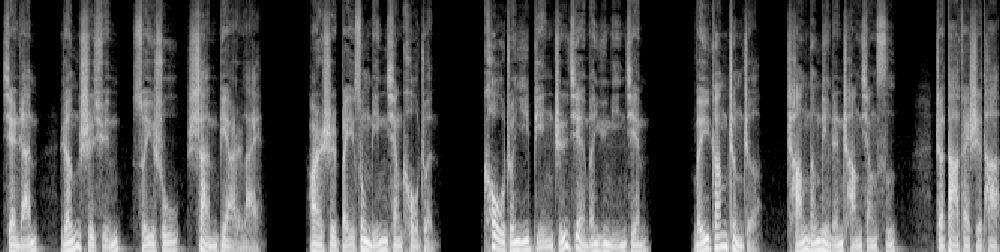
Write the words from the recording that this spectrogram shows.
显然仍是寻隋书善变而来。二是北宋名相寇准，寇准以秉直见闻于民间，为刚正者，常能令人长相思。这大概是他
